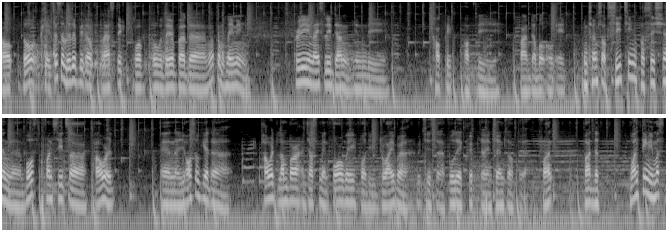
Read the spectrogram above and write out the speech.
although okay just a little bit of plastic over there but uh, not complaining. Pretty nicely done in the cockpit of the 5008 in terms of seating position uh, both front seats are powered and uh, you also get a powered lumbar adjustment four-way for the driver which is uh, fully equipped uh, in terms of the front. But the one thing you must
